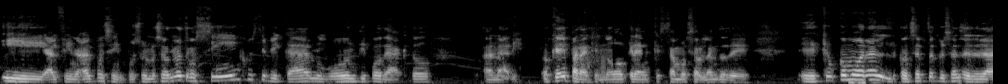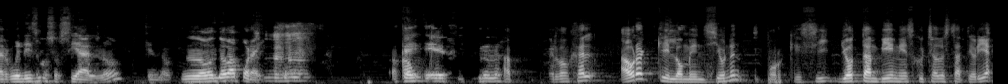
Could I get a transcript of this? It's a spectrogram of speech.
Y al final, pues se impuso uno sobre el otro sin justificar ningún tipo de acto a nadie, ¿ok? Para que no crean que estamos hablando de eh, ¿cómo era el concepto que usan del darwinismo social, no? Que no, no, va por ahí. Ok, eh, perdón, Hal, ahora que lo mencionan, porque sí, yo también he escuchado esta teoría,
